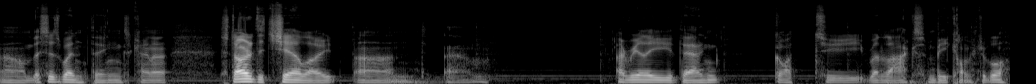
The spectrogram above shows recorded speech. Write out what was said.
Um, this is when things kind of started to chill out, and um, I really then got to relax and be comfortable.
